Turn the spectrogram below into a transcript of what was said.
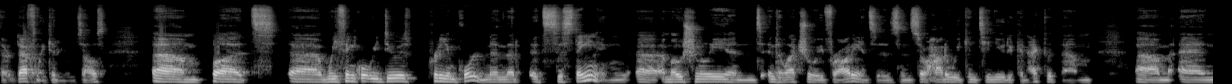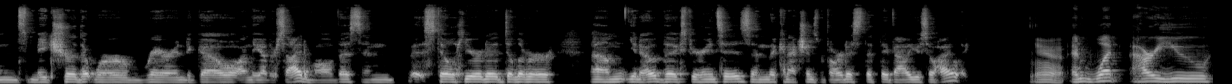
They're definitely kidding themselves. Um, but uh, we think what we do is pretty important and that it's sustaining uh, emotionally and intellectually for audiences. And so, how do we continue to connect with them um, and make sure that we're raring to go on the other side of all of this and still here to deliver, um, you know, the experiences and the connections with artists that they value so highly? Yeah. And what are you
